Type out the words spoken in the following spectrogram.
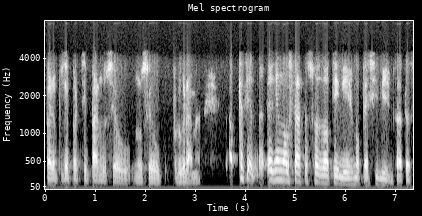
para poder participar no seu, no seu programa. Quer dizer, não se trata só de otimismo ou pessimismo, trata-se,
